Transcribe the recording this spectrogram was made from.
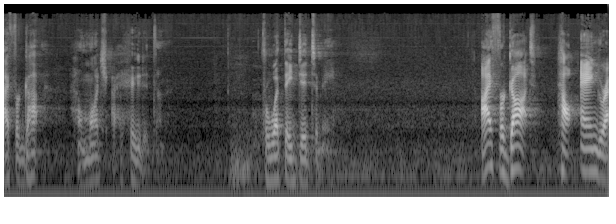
I forgot how much I hated them for what they did to me. I forgot how angry,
